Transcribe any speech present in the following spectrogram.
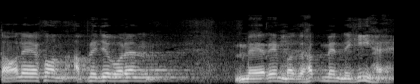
তাহলে এখন আপনি যে বলেন, মেরে মজহব মে নেই হ্যাঁ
